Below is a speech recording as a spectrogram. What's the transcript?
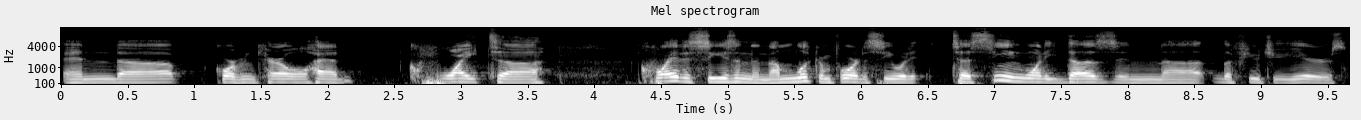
and uh, Corbin Carroll had quite quite a season, and I'm looking forward to see what to seeing what he does in uh, the future years.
